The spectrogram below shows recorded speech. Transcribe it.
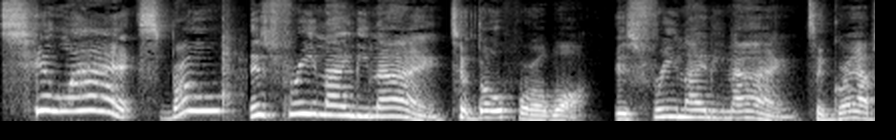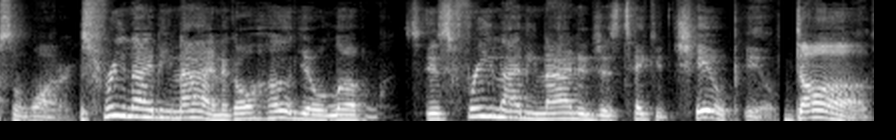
Chillax, bro. It's free 99 to go for a walk. It's free 99 to grab some water. It's free 99 to go hug your loved ones. It's free 99 to just take a chill pill. Dog,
